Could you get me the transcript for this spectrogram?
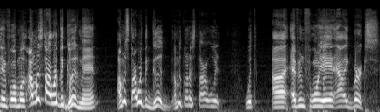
and foremost, I'm gonna start with the good, man. I'm gonna start with the good. I'm gonna start with with uh, Evan Fournier and Alec Burks.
